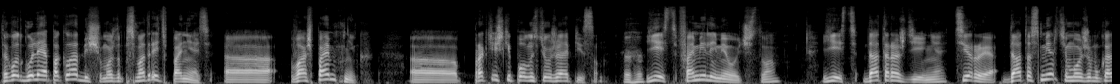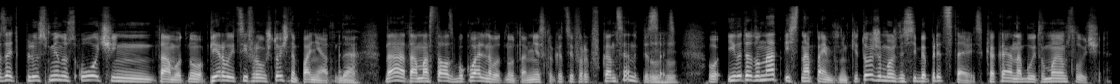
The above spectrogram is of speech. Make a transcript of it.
Так вот, гуляя по кладбищу, можно посмотреть и понять. Э, ваш памятник э, практически полностью уже описан. Uh-huh. Есть фамилия, имя, отчество, есть дата рождения, тире, дата смерти можем указать плюс-минус очень, там вот, ну, первые цифры уж точно понятны. Да. Да, там осталось буквально вот, ну, там несколько цифр в конце написать. Угу. Вот. И вот эту надпись на памятнике тоже можно себе представить, какая она будет в моем случае.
